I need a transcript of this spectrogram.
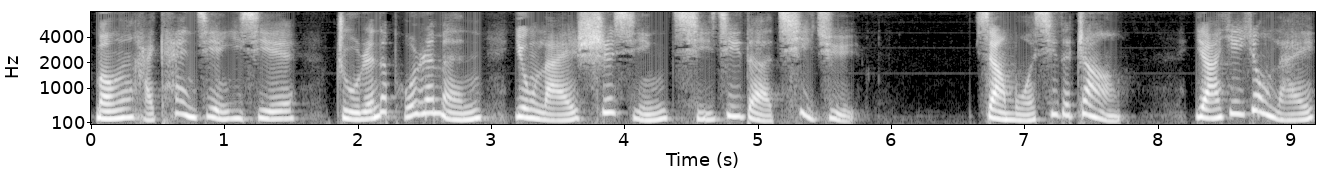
蒙恩还看见一些主人的仆人们用来施行奇迹的器具，像摩西的杖，雅意用来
